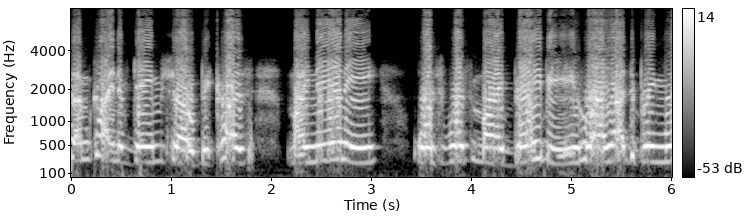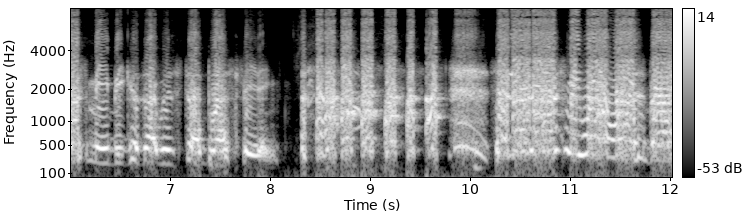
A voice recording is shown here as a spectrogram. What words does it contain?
some kind of game show because my nanny was with my baby who I had to bring with me because I was still breastfeeding. So don't ask me what it was, but I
